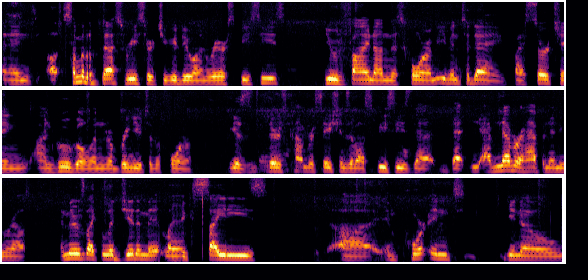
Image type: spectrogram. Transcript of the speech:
And uh, some of the best research you could do on rare species, you would find on this forum even today by searching on Google, and it'll bring you to the forum because there's conversations about species that that have never happened anywhere else. And there's like legitimate like CITES, uh, important, you know,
